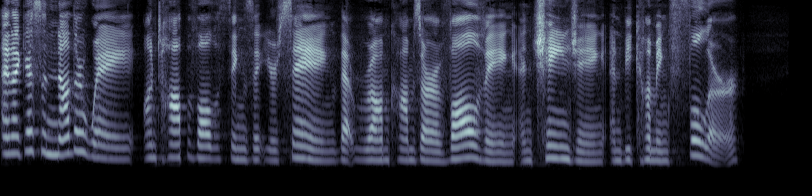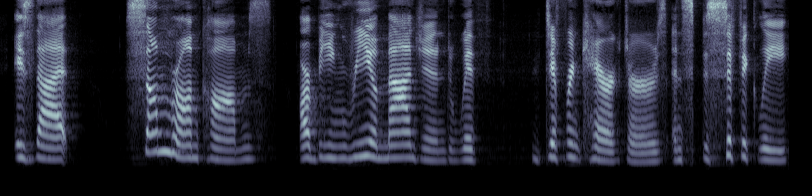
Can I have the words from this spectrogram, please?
And I guess another way, on top of all the things that you're saying, that rom coms are evolving and changing and becoming fuller, is that some rom coms are being reimagined with different characters and specifically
